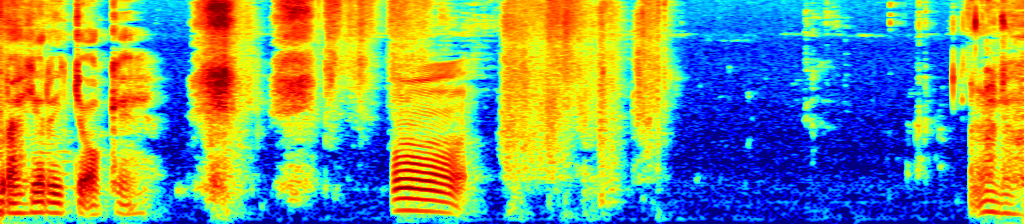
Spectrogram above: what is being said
berakhir ricu oke okay. uh, aduh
